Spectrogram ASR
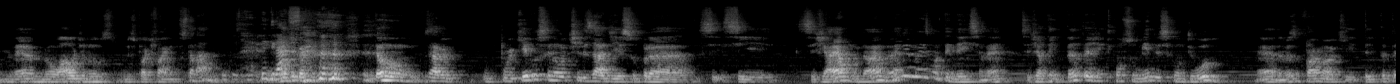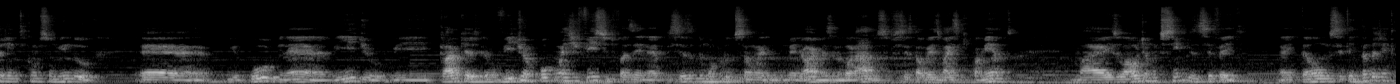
né, meu áudio no, no, Spotify? Não custa nada. De graça. Então, sabe, por que você não utilizar disso para se, se, Você já é, não é nem mais uma tendência, né? Você já tem tanta gente consumindo esse conteúdo, né? Da mesma forma que tem tanta gente consumindo é, YouTube, né, vídeo, e claro que o vídeo é um pouco mais difícil de fazer, né, precisa de uma produção melhor, mais elaborada, você precisa talvez mais equipamento, mas o áudio é muito simples de ser feito. Né? Então, se tem tanta gente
